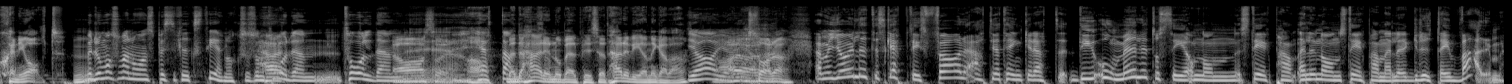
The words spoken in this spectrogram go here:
genialt. Men då måste man ha en specifik sten också som Här- tål den, tål den Ja, eh, så är det. Ja, hettan. men det här är liksom. Nobelpriset. Här är vi eniga va? Ja, ja, ja. Sara? Ja, men jag är lite skeptisk för att jag tänker att det är omöjligt att se om någon stekpanna eller, någon stekpanna eller gryta är varm.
